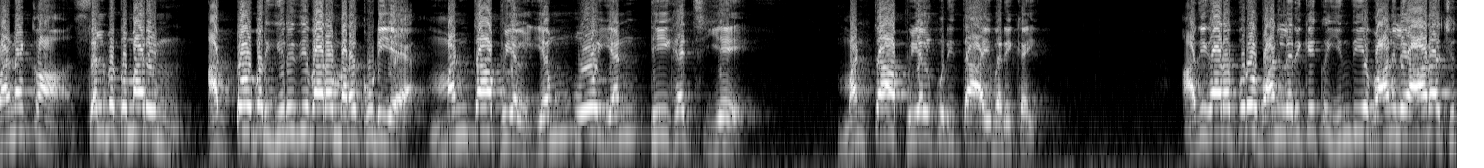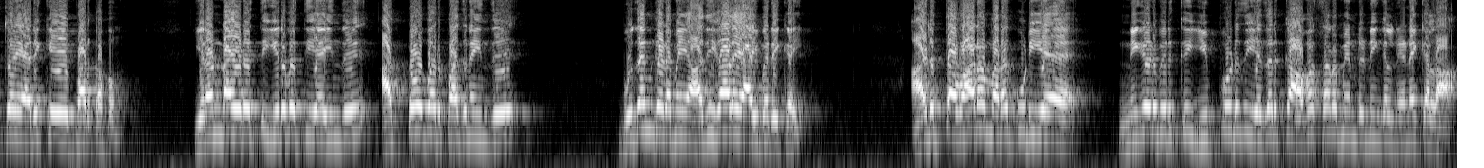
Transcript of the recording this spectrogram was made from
வணக்கம். செல்வகுமாரின் அக்டோபர் இறுதி வாரம் வரக்கூடிய மன்தா புயல் எம்ஓஎன்டிஹெச்ஏ மன்தா புயல் குறித்த ஆய்வறிக்கை. அதிகாரப்பூர்வ வானிலை அறிக்கைக்கு இந்திய வானிலை ஆராய்ச்சித்துறை அறிக்கையை பார்க்கவும். இரண்டாயிரத்தி இருபத்தி ஐந்து அக்டோபர் பதினைந்து புதன்கிழமை அதிகாலை ஆய்வறிக்கை. அடுத்த வாரம் வரக்கூடிய நிகழ்விற்கு இப்பொழுது எதற்கு அவசரம் என்று நீங்கள் நினைக்கலாம்?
